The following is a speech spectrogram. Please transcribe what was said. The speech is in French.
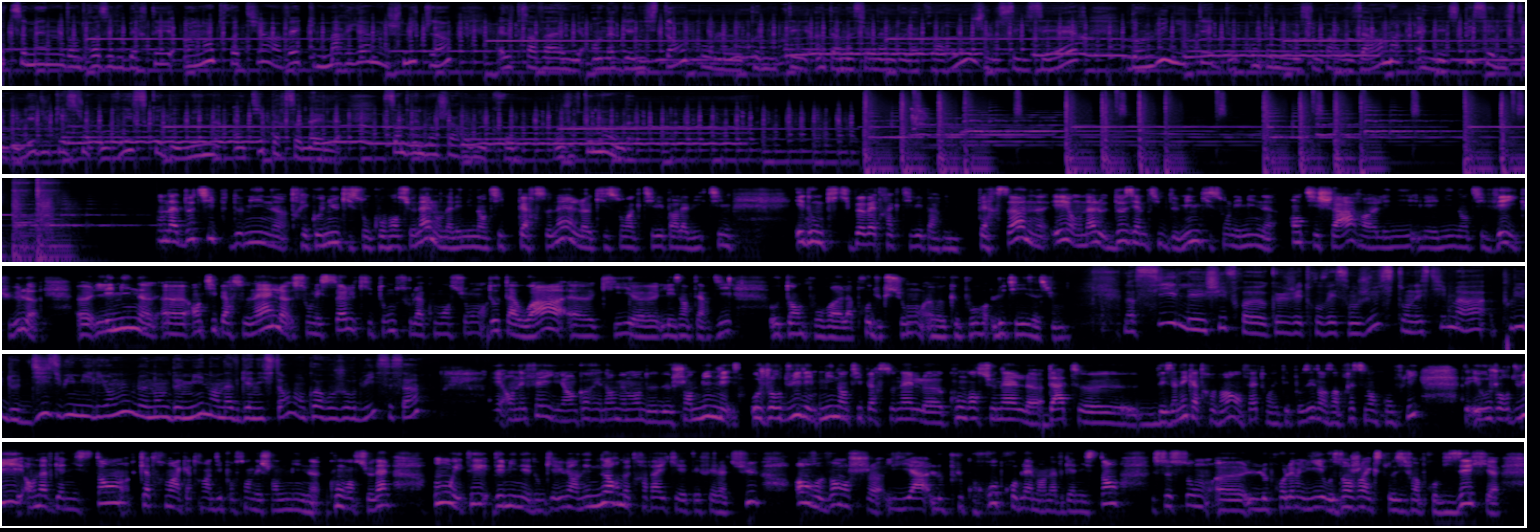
Cette semaine, dans Droits et Libertés, un entretien avec Marianne Schmittlin. Elle travaille en Afghanistan pour le Comité international de la Croix-Rouge, le CICR, dans l'unité de contamination par les armes. Elle est spécialiste de l'éducation au risque des mines antipersonnelles. Sandrine Blanchard au micro. Bonjour tout le monde. On a deux types de mines très connues qui sont conventionnelles. On a les mines antipersonnelles qui sont activées par la victime et donc qui peuvent être activées par une personne. Et on a le deuxième type de mines qui sont les mines anti-chars, les, les, mines anti-véhicules. Euh, les mines euh, antipersonnelles sont les seules qui tombent sous la Convention d'Ottawa euh, qui euh, les interdit autant pour euh, la production euh, que pour l'utilisation. Alors, si les chiffres que j'ai trouvés sont justes, on estime à plus de 18 millions le nombre de mines en Afghanistan encore aujourd'hui, c'est ça? Et en effet, il y a encore énormément de, champs de mines, mais aujourd'hui, les mines antipersonnelles euh, conventionnelles datent euh, des années 80, en fait, ont été posées dans un précédent conflit. Et aujourd'hui, en Afghanistan, 80 à 90% des champs de mines conventionnels ont été déminés. Donc, il y a eu un énorme travail qui a été fait là-dessus. En revanche, il y a le plus gros problème en Afghanistan, ce sont euh, le problème lié aux engins explosifs improvisés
